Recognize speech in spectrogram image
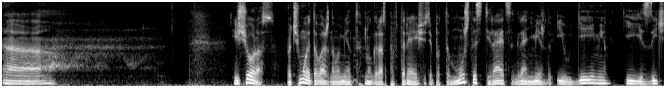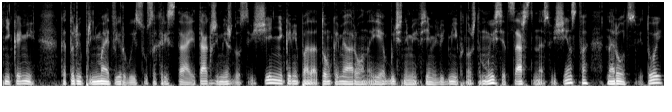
А, еще раз, почему это важный момент, много раз повторяющийся? Потому что стирается грань между иудеями и язычниками, которые принимают веру в Иисуса Христа, и также между священниками, потомками Аарона и обычными всеми людьми, потому что мы все царственное священство, народ святой,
